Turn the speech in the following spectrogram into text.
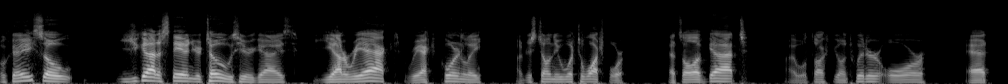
Okay, so you got to stay on your toes here, guys. You got to react, react accordingly. I'm just telling you what to watch for. That's all I've got. I will talk to you on Twitter or at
